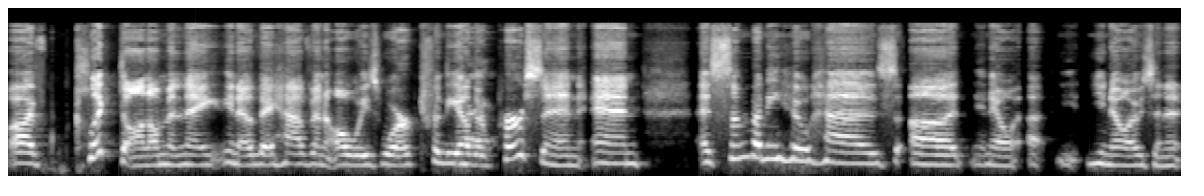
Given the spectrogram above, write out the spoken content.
I've clicked on them and they, you know, they haven't always worked for the right. other person. And as somebody who has, uh, you know, uh, you know, I was in a,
